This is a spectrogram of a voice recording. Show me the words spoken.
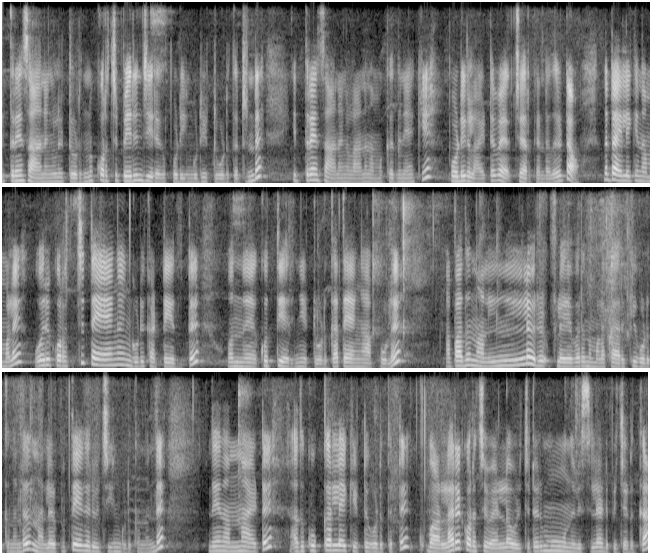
ഇത്രയും സാധനങ്ങൾ ഇട്ട് കൊടുക്കുന്നു കുറച്ച് പെരുംജീരകപ്പൊടിയും കൂടി ഇട്ട് കൊടുത്തിട്ടുണ്ട്. ഇത്രയും സാധനങ്ങളാണ് നമുക്കതിനേക്ക് പൊടികളായിട്ട് ചേർക്കേണ്ടത് കേട്ടോ. എന്നിട്ട് അതിലേക്ക് നമ്മൾ ഒരു കുറച്ച് തേങ്ങയും കൂടി കട്ട് ചെയ്തിട്ട് ഒന്ന് കൊത്തി അരിഞ്ഞ് ഇട്ട് കൊടുക്കുക തേങ്ങാപ്പൂൾ. അപ്പോൾ അത് നല്ലൊരു ഫ്ലേവർ നമ്മളെ കറിക്ക് കൊടുക്കുന്നുണ്ട്. നല്ലൊരു പ്രത്യേക രുചിയും കൊടുക്കുന്നുണ്ട്. ഇതേ നന്നായിട്ട് അത് കുക്കറിലേക്ക് ഇട്ട് കൊടുത്തിട്ട് വളരെ കുറച്ച് വെള്ളം ഒഴിച്ചിട്ട് ഒരു മൂന്ന് വിസിൽ അടുപ്പിച്ചെടുക്കുക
